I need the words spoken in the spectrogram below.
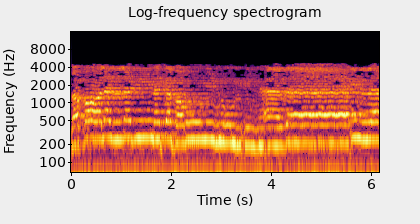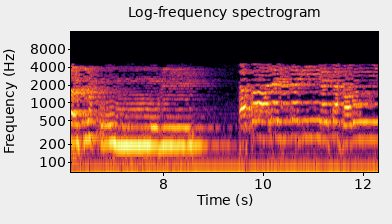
فقال الذين كفروا منهم إن هذا إلا سحر مبين. فقال الذين كفروا منهم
